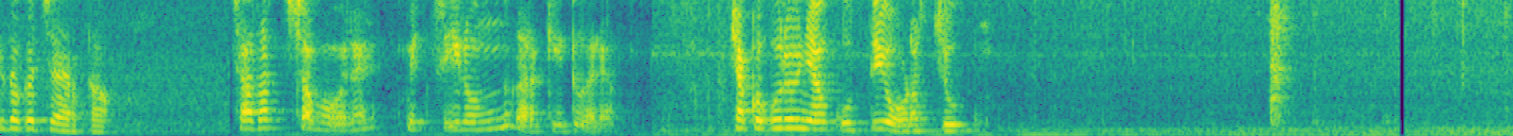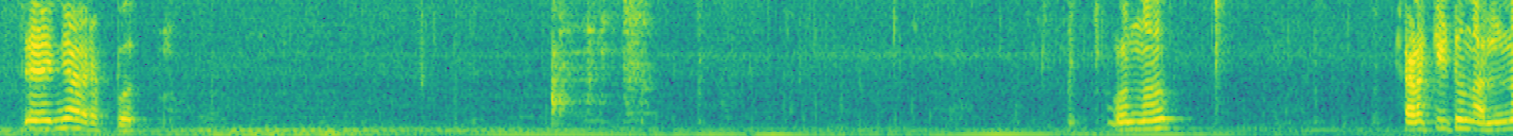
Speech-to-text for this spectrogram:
ഇതൊക്കെ ചേർക്കാം. ചതച്ച പോലെ മിക്സിയിൽ ഒന്ന് കറക്കിയിട്ട് വരാം. ചക്കക്കുരു ഞാൻ കുത്തി ഉടച്ചു. തേങ്ങ അരപ്പ്. ഒന്ന് ഇളക്കിയിട്ട് നല്ല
